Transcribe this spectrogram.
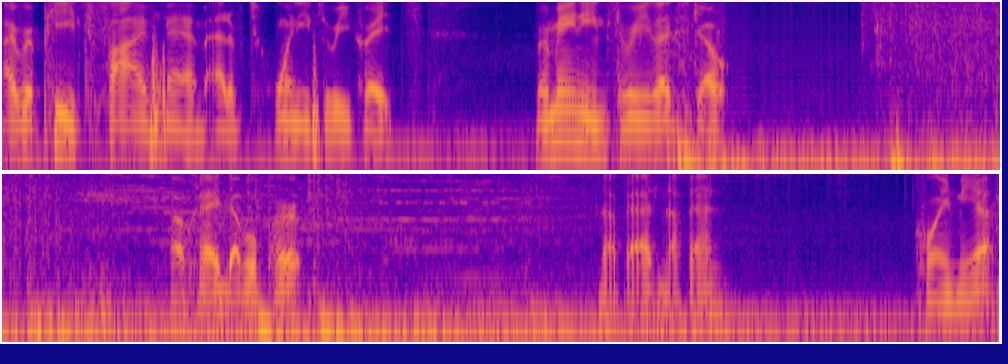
I repeat, five fam out of 23 crates. Remaining three, let's go. Okay, double perp. Not bad, not bad. Coin me up.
